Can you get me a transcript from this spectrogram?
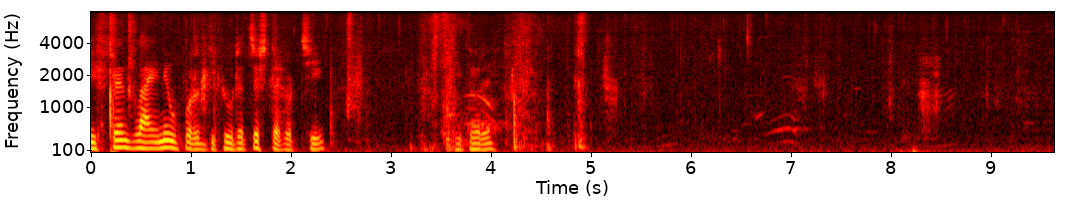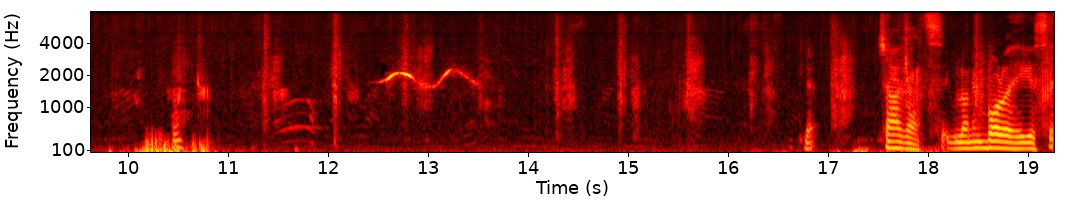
ডিফারেন্ট লাইনে উপরের দিকে ওঠার চেষ্টা করছি, ভিতরে। চা গাছ, এগুলো অনেক বড় হয়ে গেছে।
